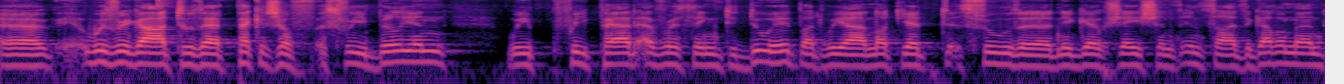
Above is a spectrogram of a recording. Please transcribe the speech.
Uh, with regard to that package of 3 billion, we prepared everything to do it, but we are not yet through the negotiations inside the government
